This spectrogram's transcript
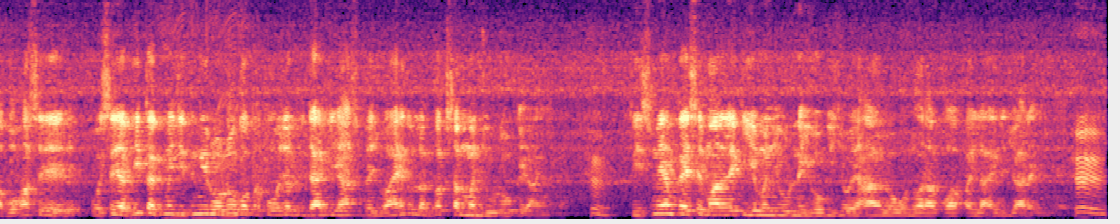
अब वहाँ से वैसे अभी तक में जितनी रोडों का प्रपोजल विधायक यहाँ से भिजवाए हैं तो लगभग सब मंजूर होके आए हैं। हम्म, तो इसमें हम कैसे मान लें कि ये मंजूर नहीं होगी जो यहाँ लोगों द्वारा अफवाह फैलाई जा रही है? हम्म।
